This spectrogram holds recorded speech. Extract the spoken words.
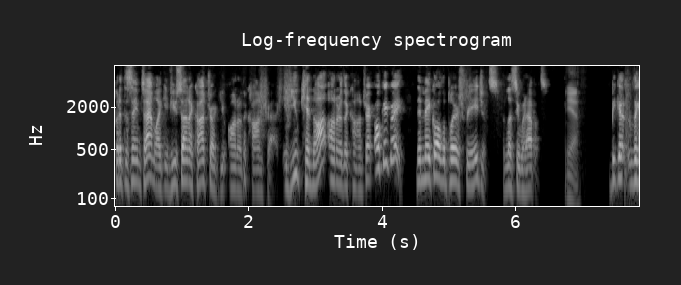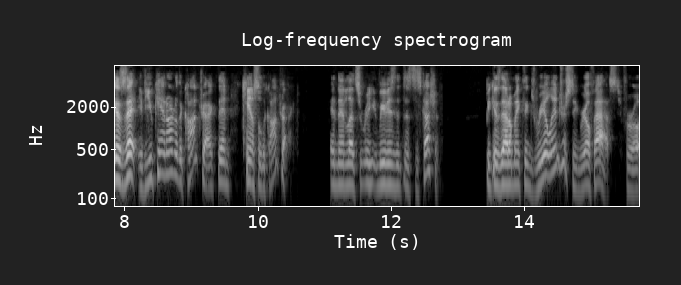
but at the same time, like if you sign a contract, you honor the contract. If you cannot honor the contract, okay, great, then make all the players free agents and let's see what happens. yeah. Because because that, if you can't honor the contract, then cancel the contract, and then let's re- revisit this discussion because that'll make things real interesting real fast for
